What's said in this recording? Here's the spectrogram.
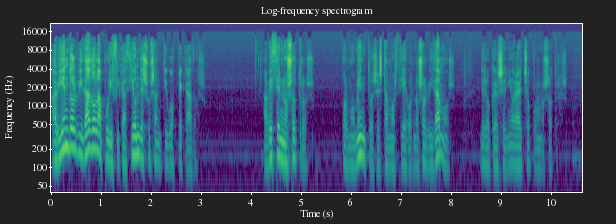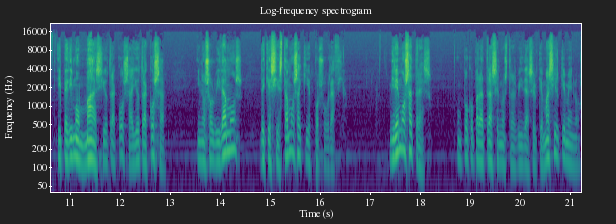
habiendo olvidado la purificación de sus antiguos pecados. A veces nosotros por momentos estamos ciegos, nos olvidamos de lo que el Señor ha hecho por nosotros. Y pedimos más y otra cosa y otra cosa. Y nos olvidamos de que si estamos aquí es por su gracia. Miremos atrás, un poco para atrás en nuestras vidas, el que más y el que menos,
